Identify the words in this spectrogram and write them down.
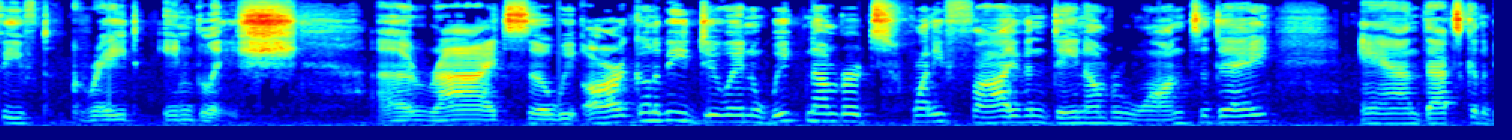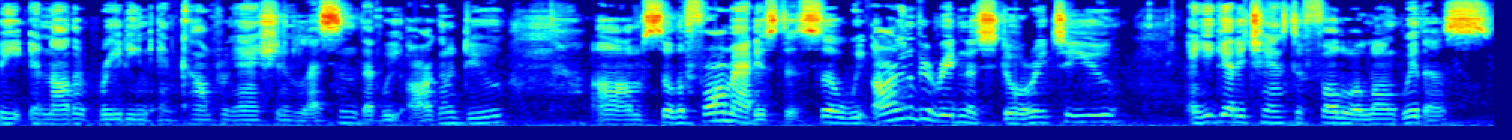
fifth grade English. Alright, so we are going to be doing week number 25 and day number one today. And that's going to be another reading and comprehension lesson that we are going to do. Um, so the format is this. So we are going to be reading a story to you and you get a chance to follow along with us.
